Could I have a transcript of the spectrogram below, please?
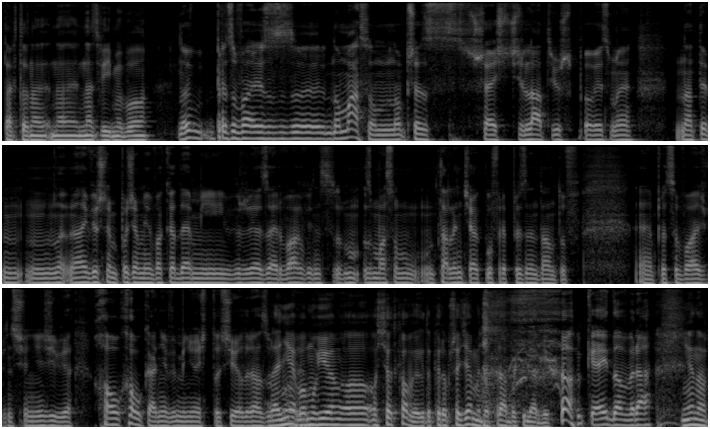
tak to na, na, nazwijmy, bo No, pracowałeś z no, masą no, przez 6 lat już powiedzmy na tym na najwyższym poziomie w akademii, w rezerwach, więc z masą talenciaków, reprezentantów e, pracowałeś, więc się nie dziwię. Ho, hołka nie wymieniłeś, to ci od razu ale nie, bo powiem. mówiłem o, o środkowych, dopiero przejdziemy do prawych i lewych. Okej, dobra. Nie no,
